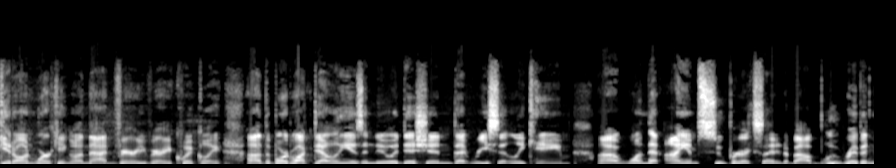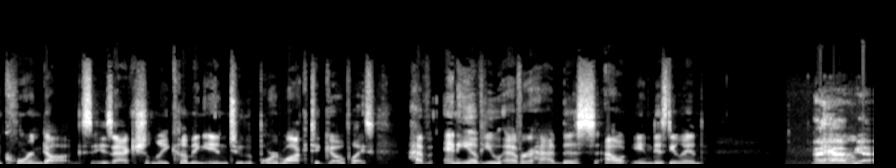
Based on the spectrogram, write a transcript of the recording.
get on working on that very, very quickly. Uh, the Boardwalk Deli is a new addition that recently came. Uh, one that I am super excited about. Blue Ribbon Corn Dogs is actually coming into the Boardwalk to go place. Have any of you ever had this out in Disneyland? I have, yeah.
